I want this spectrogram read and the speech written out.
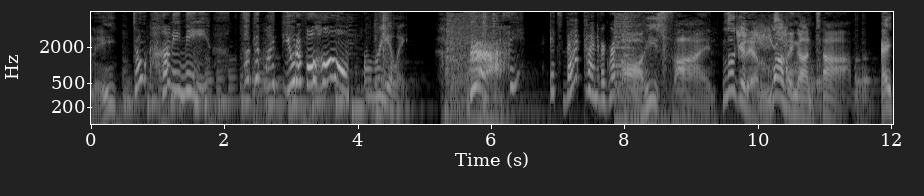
Honey? don't honey me. Look at my beautiful home. Really. See? It's that kind of aggression. Oh, he's fine. Look at him, loving on Tom. Hey,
